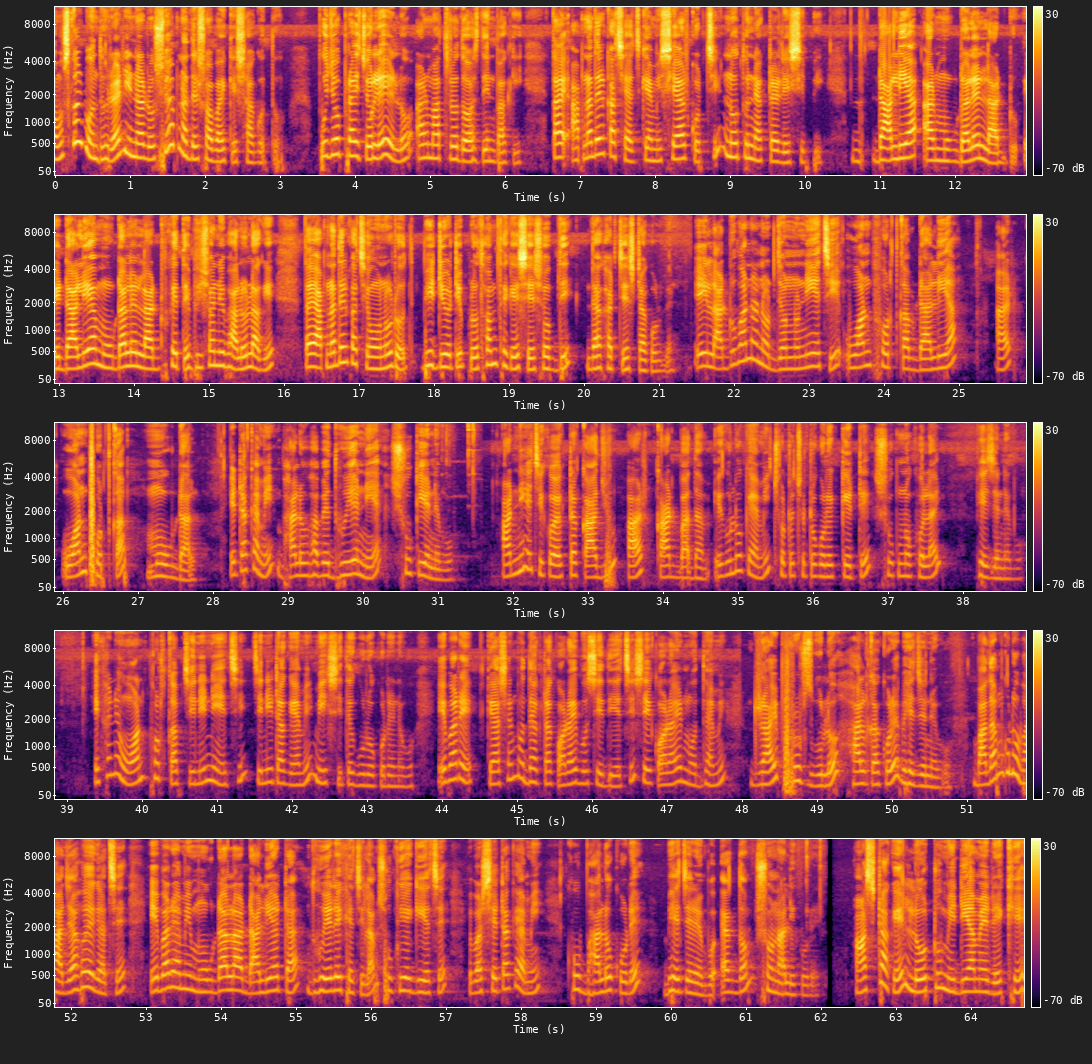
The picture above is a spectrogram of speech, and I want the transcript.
নমস্কার বন্ধুরা, রিনা রসি আপনাদের সবাইকে স্বাগত। পুজো প্রায় চলে এলো আর মাত্র দশ দিন বাকি। তাই আপনাদের কাছে আজকে আমি শেয়ার করছি নতুন একটা রেসিপি ডালিয়া আর মুগ ডালের লাড্ডু। এই ডালিয়া, মুগ ডালের লাড্ডু খেতে ভীষণই ভালো লাগে, তাই আপনাদের কাছে অনুরোধ, ভিডিওটি প্রথম থেকে শেষ অবধি দেখার চেষ্টা করবেন। এই লাড্ডু বানানোর জন্য নিয়েছি ওয়ান ফোর্থ কাপ ডালিয়া আর ওয়ান ফোর্থ কাপ মুগ ডাল। এটাকে আমি ভালোভাবে ধুয়ে নিয়ে শুকিয়ে নেব। আর নিয়েছি কয়েকটা কাজু আর কাঠবাদাম। এগুলোকে আমি ছোট ছোট করে কেটে শুকনো খোলায় ভেজে নেব। এখানে ওয়ান ফোর্থ কাপ চিনি নিয়েছি। চিনিটাকে আমি মিক্সিতে গুঁড়ো করে নেব। এবারে গ্যাসের মধ্যে একটা কড়াই বসিয়ে দিয়েছি। সেই কড়াইয়ের মধ্যে আমি ড্রাই ফ্রুটসগুলো হালকা করে ভেজে নেব। বাদামগুলো ভাজা হয়ে গেছে। এবারে আমি মুগ ডাল আর ডালিয়াটা ধুয়ে রেখেছিলাম, শুকিয়ে গিয়েছে। এবার সেটাকে আমি খুব ভালো করে ভেজে নেব, একদম সোনালি করে। আঁচটাকে লো টু মিডিয়ামে রেখে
